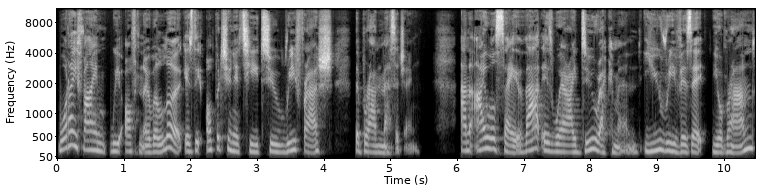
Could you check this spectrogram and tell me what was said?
What I find we often overlook is the opportunity to refresh the brand messaging. And I will say that is where I do recommend you revisit your brand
